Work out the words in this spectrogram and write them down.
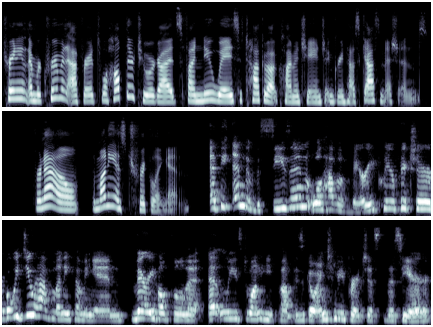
Training and recruitment efforts will help their tour guides find new ways to talk about climate change and greenhouse gas emissions. For now, the money is trickling in. At the end of the season, we'll have a very clear picture, but we do have money coming in. Very hopeful that at least one heat pump is going to be purchased this year.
